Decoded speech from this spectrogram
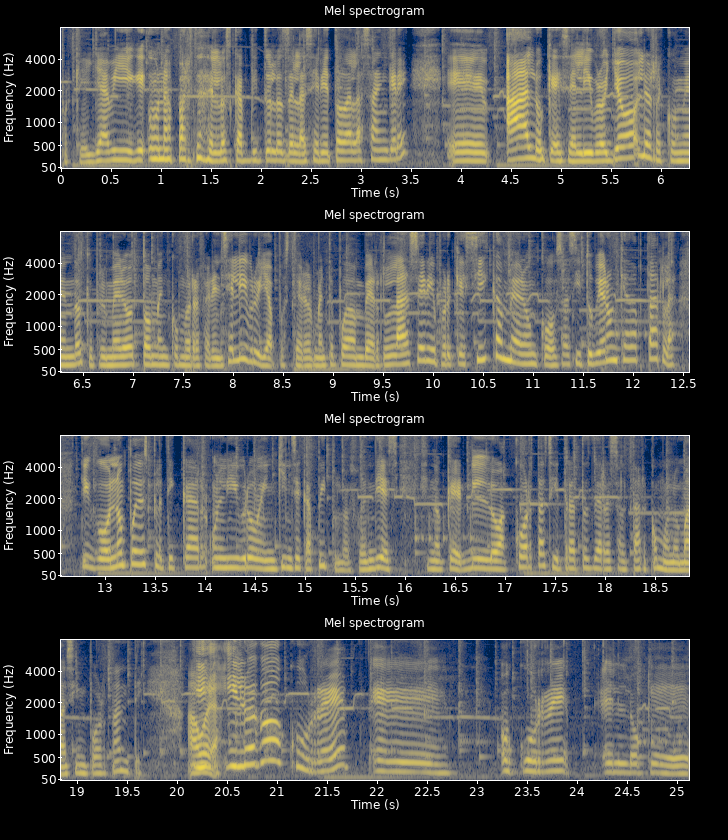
porque ya vi una parte de los capítulos de la serie Toda la Sangre, eh, a lo que el libro. Yo les recomiendo que primero tomen como referencia el libro y ya posteriormente puedan ver la serie, porque sí cambiaron cosas y tuvieron que adaptarla. Digo, no puedes platicar un libro en 15 capítulos o en 10, sino que lo acortas y tratas de resaltar como lo más importante. Ahora. Y, luego ocurre. Eh, ocurre lo que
